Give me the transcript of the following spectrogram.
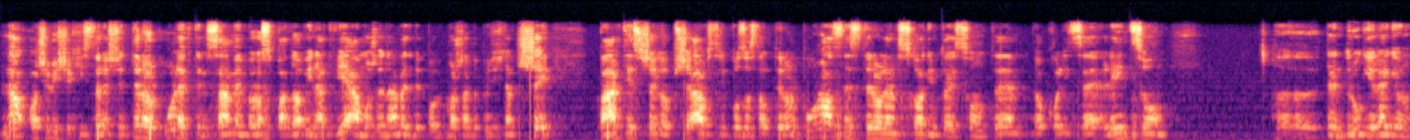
No, oczywiście historyczny Tyrol uległ tym samym rozpadowi na dwie, a może nawet by, można by powiedzieć na trzy partie, z czego przy Austrii pozostał Tyrol Północny z Tyrolem Wschodnim, to są te okolice Linzu. E, ten drugi region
